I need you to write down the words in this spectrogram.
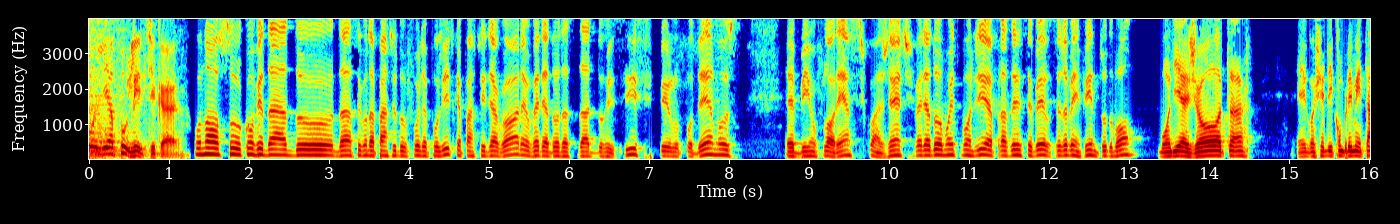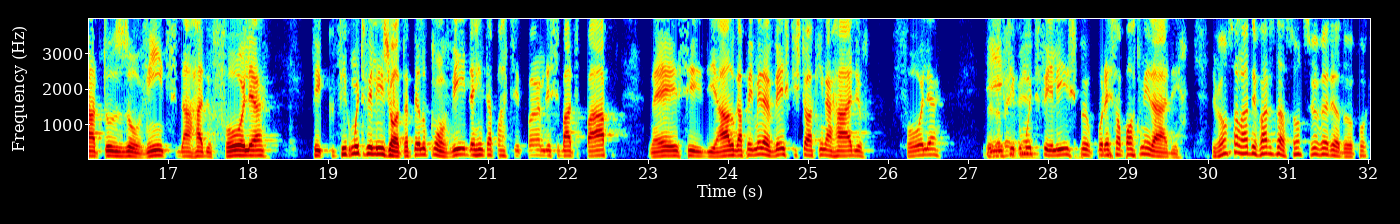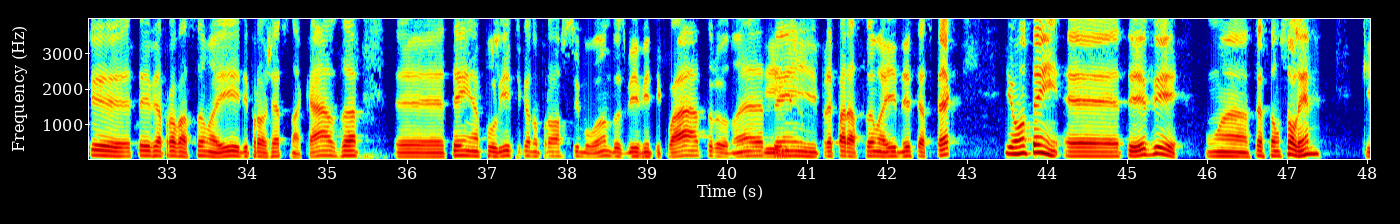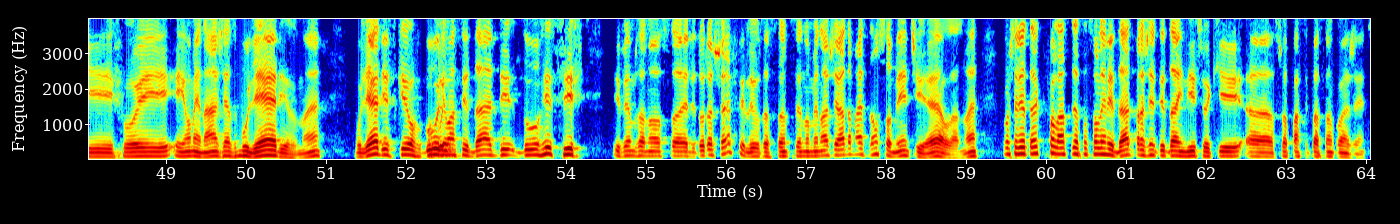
Folha Política. O nosso convidado da segunda parte do Folha Política, a partir de agora, é o vereador da cidade do Recife, pelo Podemos, Ebinho Florencio, com a gente. Vereador, muito bom dia, prazer recebê-lo, seja bem-vindo, tudo bom? Bom dia, Jota. É, gostaria de cumprimentar todos os ouvintes da Rádio Folha. Fico, fico muito feliz, Jota, pelo convite, a gente está participando desse bate-papo, né, esse diálogo. A primeira vez que estou aqui na Rádio Folha. Seja e fico muito feliz por, por, essa oportunidade. E vamos falar de vários assuntos, viu, vereador? Porque teve aprovação aí de projetos na casa, é, tem a política no próximo ano, 2024, não é? tem preparação aí nesse aspecto. E ontem é, teve uma sessão solene que foi em homenagem às mulheres, né? Mulheres que orgulham a cidade do Recife. Tivemos a nossa editora-chefe, Leusa Santos, sendo homenageada, mas não somente ela, não é? Gostaria até que falasse dessa solenidade para a gente dar início aqui à sua participação com a gente.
